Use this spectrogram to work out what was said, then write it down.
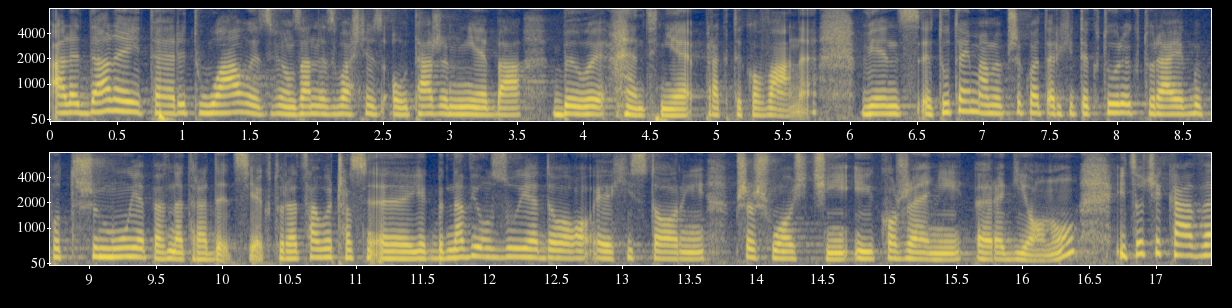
ale dalej te rytuały związane właśnie z ołtarzem nieba były chętnie praktykowane. Więc tutaj mamy przykład architektury, która jakby podtrzymuje pewne tradycje, która cały czas e, jakby nawiązuje do e, historii, przeszłości i korzeni regionu. I co ciekawe,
